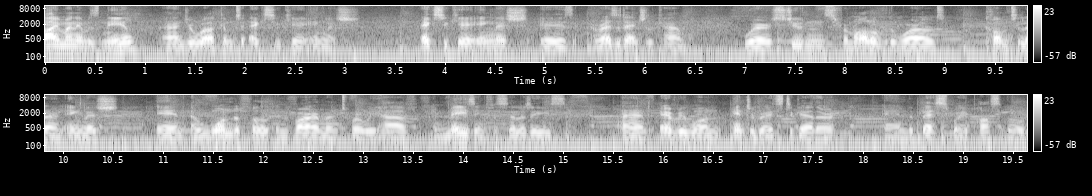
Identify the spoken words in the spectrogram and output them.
Hi, my name is Neil and you're welcome to XUK English. XUK English is a residential camp where students from all over the world come to learn English in a wonderful environment where we have amazing facilities and everyone integrates together in the best way possible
